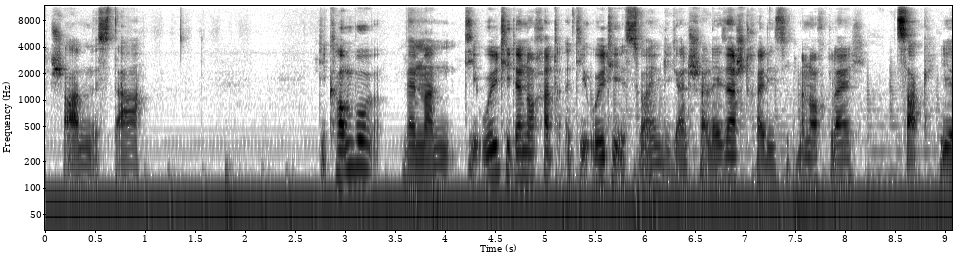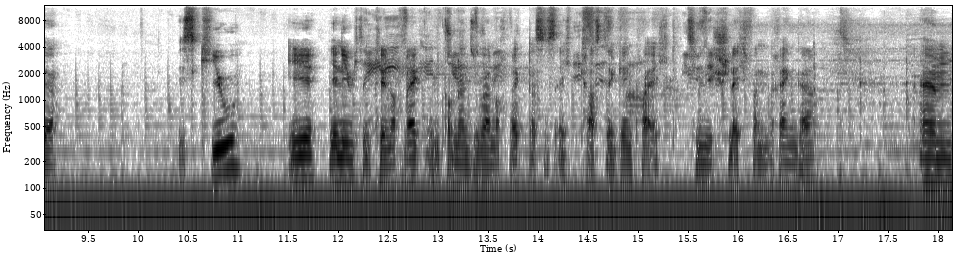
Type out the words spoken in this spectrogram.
der Schaden ist da. Die Combo, wenn man die Ulti dann noch hat, die Ulti ist so ein gigantischer Laserstrahl, die sieht man auch gleich. Zack, hier ist Q, E, hier nehme ich den Kill noch weg und komme dann sogar noch weg. Das ist echt krass, der Gank war echt ziemlich schlecht von Rengar. Ähm,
